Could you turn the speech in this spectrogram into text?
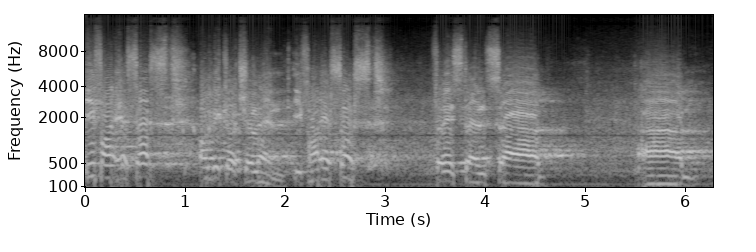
If I assessed agricultural land, if I assessed, for instance, uh, um,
